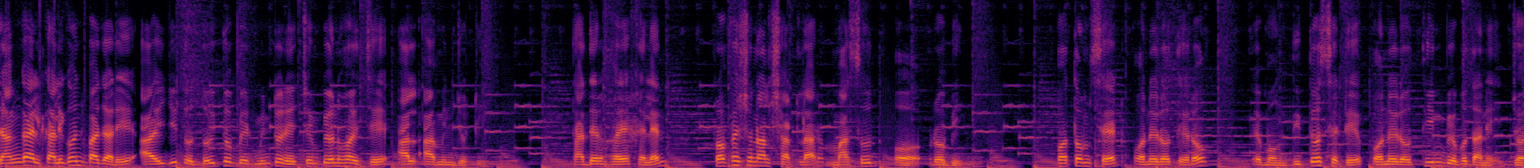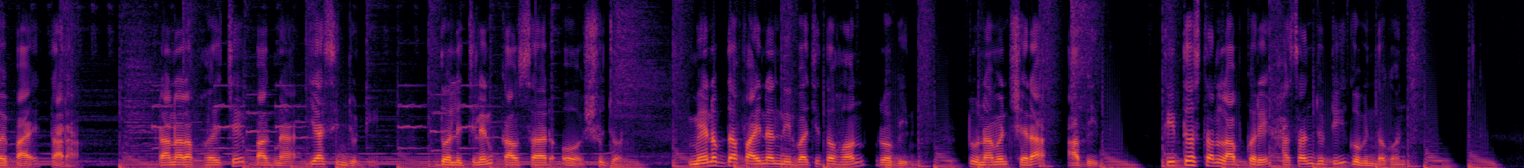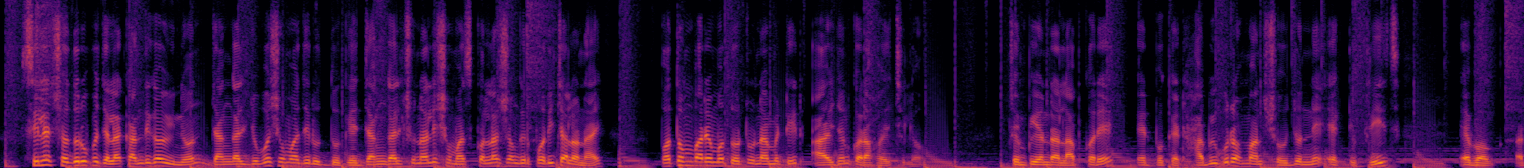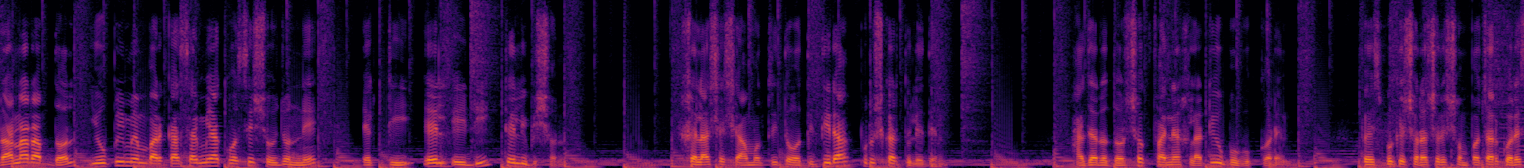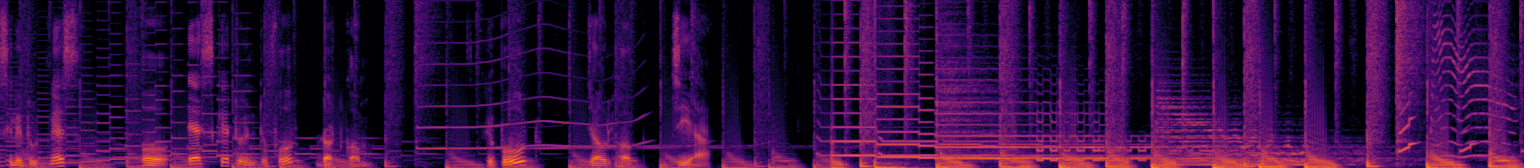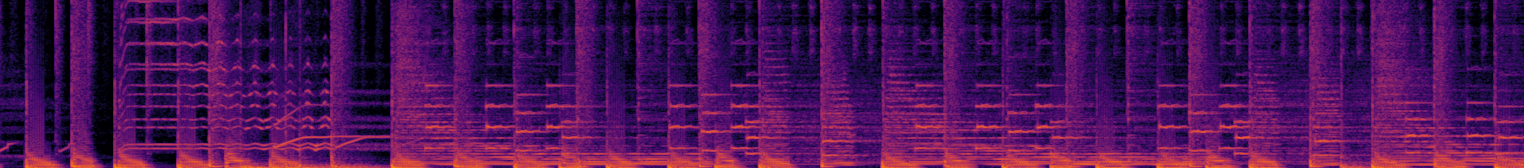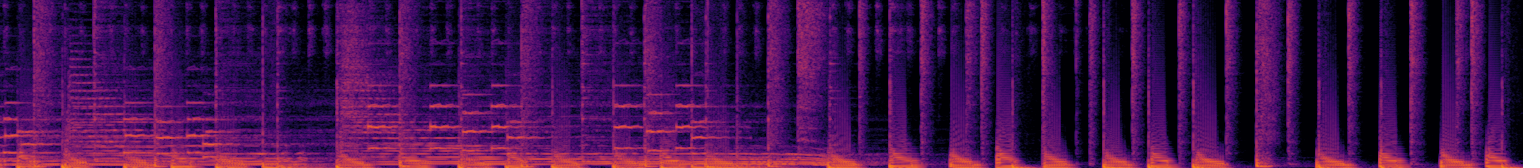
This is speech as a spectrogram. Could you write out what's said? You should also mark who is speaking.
Speaker 1: জাঙ্গাইল কালীগঞ্জ বাজারে আয়োজিত দ্বৈত ব্যাডমিন্টনে চ্যাম্পিয়ন হয়েছে আল আমিন জুটি। তাদের হয়ে খেলেন প্রফেশনাল শাটলার মাসুদ ও রবিন প্রথম সেট পনেরো তেরো এবং দ্বিতীয় সেটে পনেরো তিন ব্যবধানে জয় পায় তারা। রানার আপ হয়েছে বাগনা ইয়াসিন জুটি। দলে ছিলেন কাউসার ও Sujon. Man of the final নির্বাচিত হন রবিন। টুর্নামেন্ট সেরা আবিদ। তৃতীয় স্থান লাভ করে হাসান জুটি গোবিন্দগঞ্জ। সিলেট সদর উপজেলার কান্দিগাঁও ইউনিয়ন জাঙ্গাল যুব সমাজের উদ্যোগে জাঙ্গাল সোনালী সমাজ কল্যাণ সংঘের পরিচালনায় প্রথমবারের মতো টুর্নামেন্টটির আয়োজন করা হয়েছিল। চ্যাম্পিয়নরা লাভ করে অ্যাডভোকেট হাবিবুর রহমান সৌজন্যে একটি ফ্রিজ এবং রানার আপ দল ইউপি মেম্বার কাসামিয়া কোসির সৌজন্যে একটি এলইডি টেলিভিশন। খেলা শেষে আমন্ত্রিত অতিথিরা পুরস্কার তুলে দেন। হাজারো দর্শক ফাইনাল খেলাটি উপভোগ করেন। ফেসবুকে সরাসরি সম্প্রচার করে Sylhet witness O S K twenty four dot com. Report Jaul Haque, Zia. Thank you.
